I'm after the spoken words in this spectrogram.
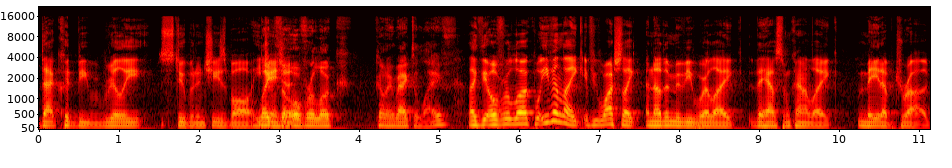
that could be really stupid and cheeseball. He like changed the it. Overlook coming back to life. like the Overlook. Well, even like if you watch like another movie where like they have some kind of like made up drug,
